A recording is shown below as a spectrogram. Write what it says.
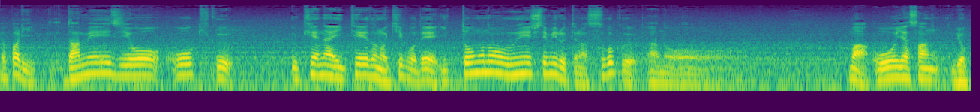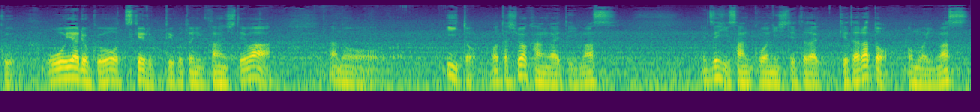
やっぱりダメージを大きく受けない程度の規模で一等ものを運営してみるっていうのはすごくあのまあ大家さん力大家力をつけるっていうことに関してはあのいいと私は考えています。是非参考にしていただけたらと思います。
